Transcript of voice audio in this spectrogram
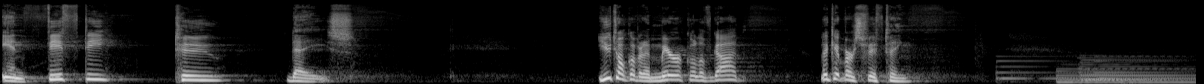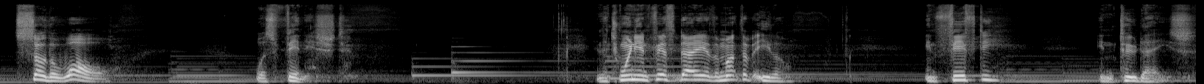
in 52 days. You talk about a miracle of God. Look at verse 15. So the wall was finished. In the 25th day of the month of Elul, in 50, in two days.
